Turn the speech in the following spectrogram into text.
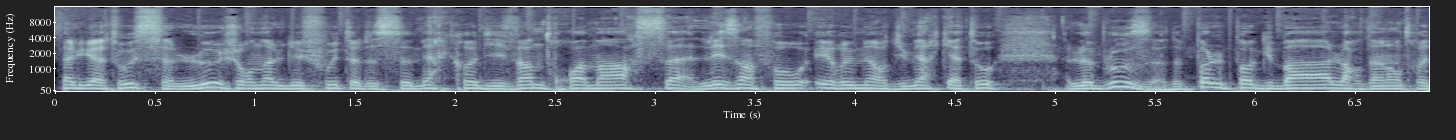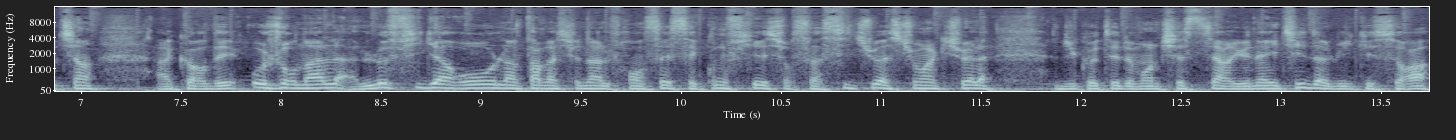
Salut à tous, le journal du foot de ce mercredi 23 mars, les infos et rumeurs du mercato, le blues de Paul Pogba lors d'un entretien accordé au journal Le Figaro, l'international français s'est confié sur sa situation actuelle du côté de Manchester United, lui qui sera,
